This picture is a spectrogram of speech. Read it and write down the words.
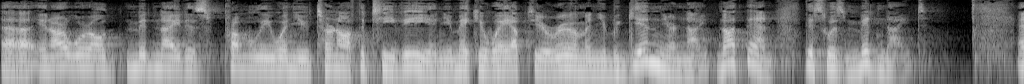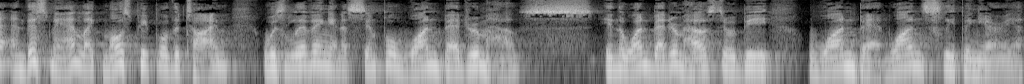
Uh, in our world, midnight is probably when you turn off the TV and you make your way up to your room and you begin your night. Not then. This was midnight. And, and this man, like most people of the time, was living in a simple one bedroom house. In the one bedroom house, there would be one bed, one sleeping area.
